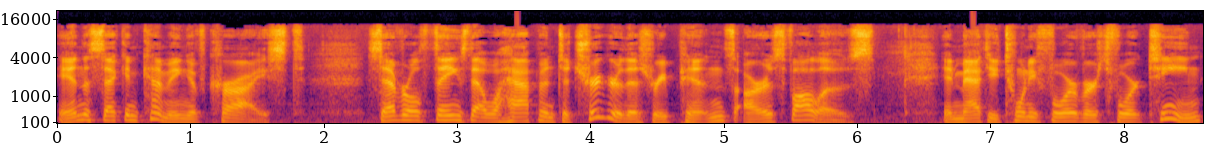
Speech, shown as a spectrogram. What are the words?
and the second coming of Christ. Several things that will happen to trigger this repentance are as follows. In Matthew 24, verse 14,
